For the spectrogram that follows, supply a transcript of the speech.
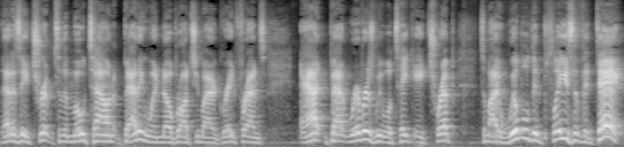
that is a trip to the Motown betting window brought to you by our great friends at Bet Rivers. We will take a trip to my Wimbledon plays of the day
